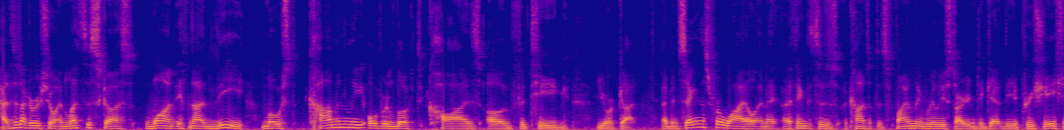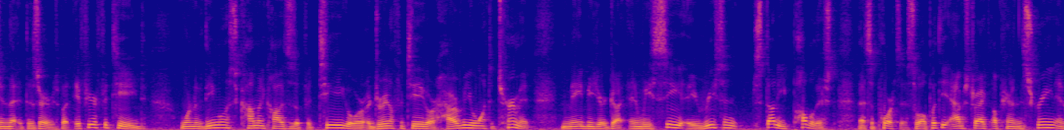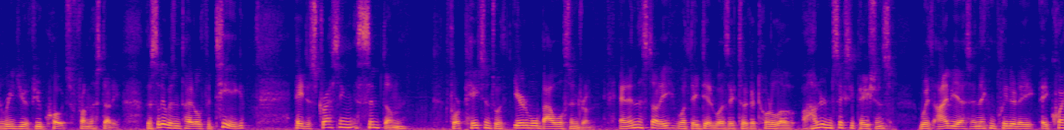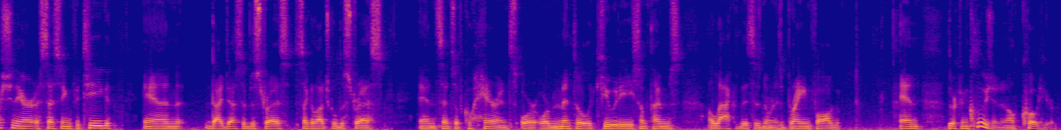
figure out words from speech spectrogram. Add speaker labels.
Speaker 1: Hi, this is Dr. Ruscio, and let's discuss one, if not the most commonly overlooked cause of fatigue, your gut. I've been saying this for a while, and I, I, think this is a concept that's finally really starting to get the appreciation that it deserves. But if you're fatigued, one of the most common causes of fatigue or adrenal fatigue or however you want to term it may be your gut. And we see a recent study published that supports this. So I'll put the abstract up here on the screen and read you a few quotes from the study. The study was entitled Fatigue, a distressing symptom for patients with irritable bowel syndrome. And in the study, what they did was they took a total of 160 patients with IBS and they completed a, a questionnaire assessing fatigue and digestive distress, psychological distress, and sense of coherence or, or mental acuity. Sometimes a lack of this is known as brain fog. And their conclusion, and I'll quote here,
